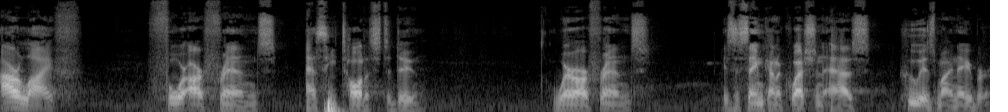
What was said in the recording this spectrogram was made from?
our life for our friends as He taught us to do. Where are our friends? Is the same kind of question as who is my neighbor?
